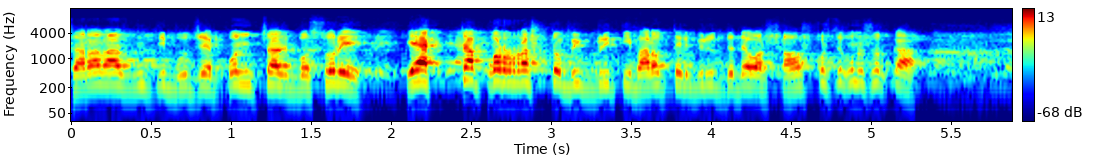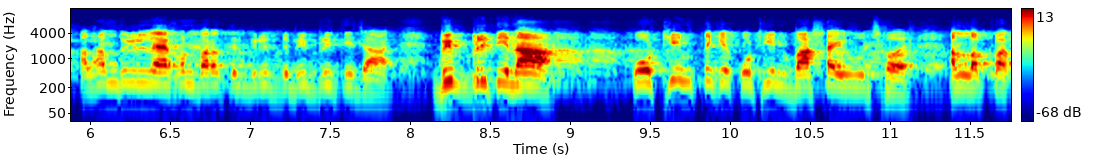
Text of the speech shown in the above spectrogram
যারা রাজনীতি বুঝে পঞ্চাশ বছরে একটা পররাষ্ট্র বিবৃতি ভারতের বিরুদ্ধে দেওয়ার সাহস করছে কোন সরকার? আলহামদুলিল্লাহ, এখন ভারতের বিরুদ্ধে বিবৃতি যায়। বিবৃতি না। কঠিন থেকে কঠিন ভাষায় ইউজ হয়। আল্লাহ পাক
